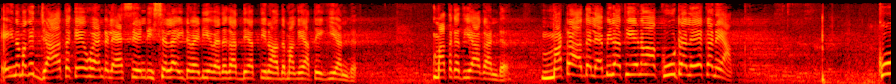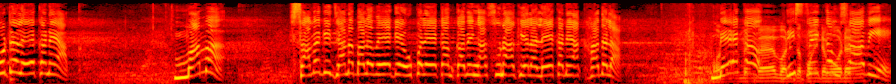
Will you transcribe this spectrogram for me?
එයින මගේ ජාතකය හොයන්ට ලෑස්ති වෙන්න ඉස්සෙල්ලා ඊට වැඩිය වැදගත් දෙයක් තියෙනවා අද මගේ අතේ කියන්න. මතක තියාගන්න. මට අද ලැබිලා තියෙනවා කූට ලේඛනයක්. කූට ලේඛනයක්. මම සමගි ජන බලවේගේ උපලේකම් කමින් අස්සුනා කියලා ලේඛනයක් හදලා මේක දිස්ත්‍රික්ක? උසාවියේ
